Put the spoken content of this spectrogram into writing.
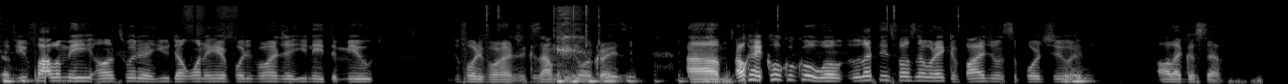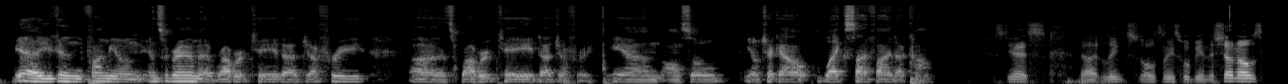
So if you follow me on Twitter and you don't want to hear 4400, you need to mute 4400 because I'm gonna be going crazy. Um, okay, cool, cool, cool. Well, let these folks know where they can find you and support you Mhm. and all that good stuff. Yeah, you can find me on Instagram at robertk.jeffrey. Uh, that's robertk.jeffrey. And also, you know, check out blacksci-fi.com. Yes, yes. Uh, links, those links will be in the show notes.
